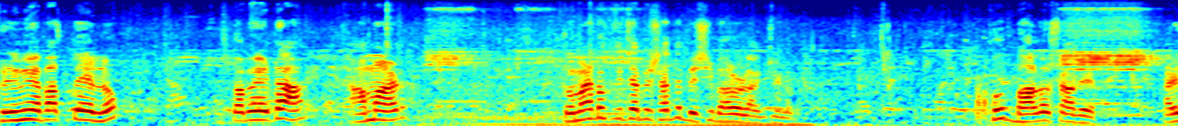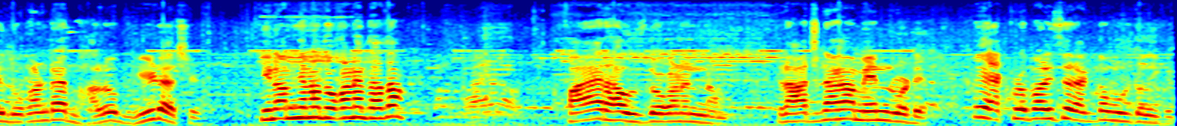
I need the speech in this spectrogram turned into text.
ক্রিমি ব্যাপারতে এলো, তবে এটা আমার টমেটো কেচাপের সাথে বেশি ভালো লাগছিল। খুব ভালো স্বাদের। আর এই দোকানটায় ভালো ভিড় আছে। কী নাম জানো দোকানে দাদা? ফায়ার হাউস দোকানের নাম। রাজনাগা মেন রোডে। ওই অ্যাক্রোপালিসের একদম উল্টো দিকে।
